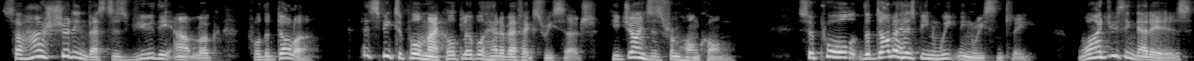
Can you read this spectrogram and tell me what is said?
So, how should investors view the outlook for the dollar? Let's speak to Paul Mackel, Global Head of FX Research. He joins us from Hong Kong. So, Paul, the dollar has been weakening recently. Why do you think that is?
